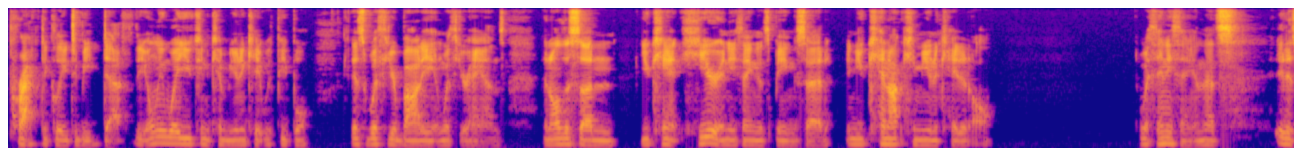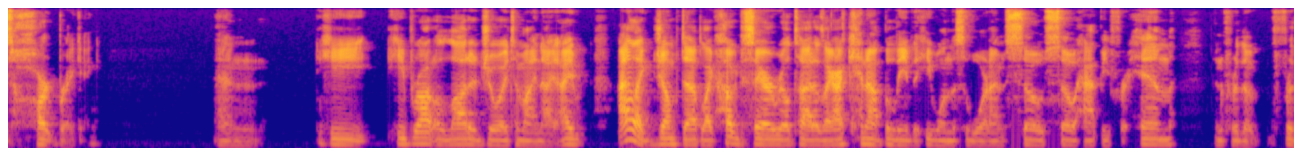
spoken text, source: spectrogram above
practically to be deaf. The only way you can communicate with people is with your body and with your hands. And all of a sudden, you can't hear anything that's being said and you cannot communicate at all with anything. And that's it is heartbreaking. And he he brought a lot of joy to my night. I I like jumped up, like hugged Sarah real tight. I was like, I cannot believe that he won this award. I'm so so happy for him and for the for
